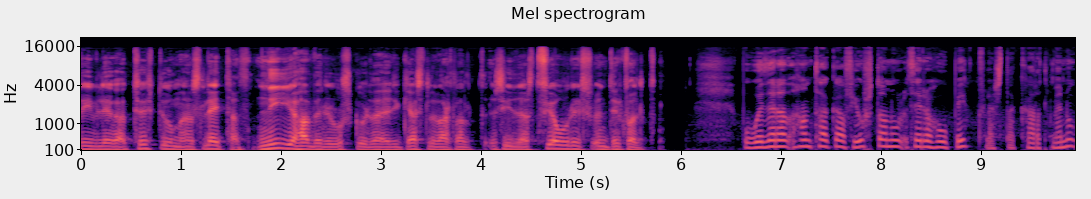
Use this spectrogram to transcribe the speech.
ríflega tuttugu manns leitað níu hafa verið úrskurðaðir í gæsluvarðhald síðast fjórir undir kvöld Búið er að handtaka 14 úr þeirra hópi, flesta karlmenn og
